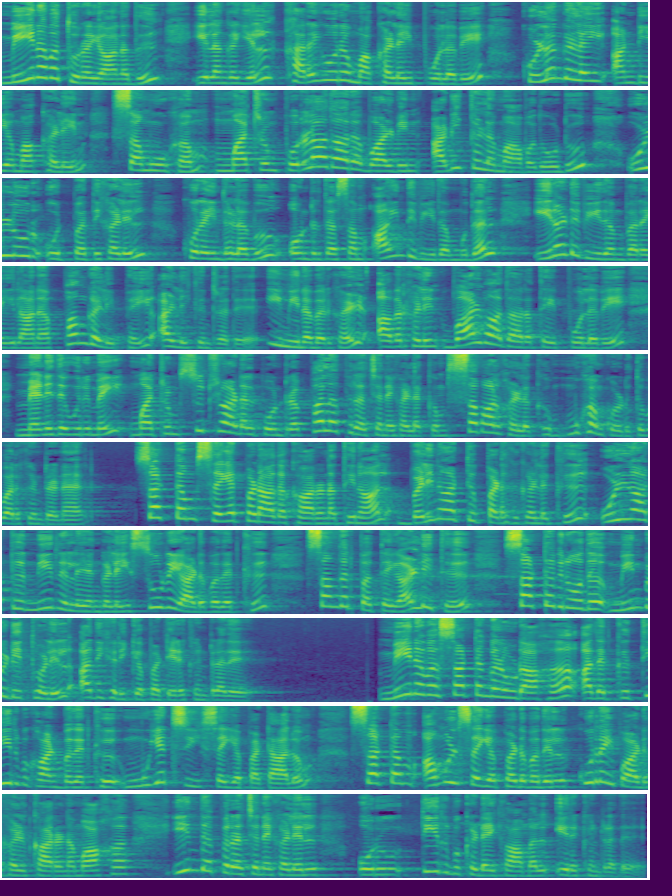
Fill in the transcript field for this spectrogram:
மீனவத்துறையானது இலங்கையில் கரையோர மக்களைப் போலவே குளங்களை அண்டிய மக்களின் சமூகம் மற்றும் பொருளாதார வாழ்வின் அடித்தளமாவதோடு உள்ளூர் உற்பத்திகளில் குறைந்தளவு ஒன்று தசம் ஐந்து வீதம் முதல் இரண்டு வீதம் வரையிலான பங்களிப்பை அளிக்கின்றது. மீனவர்கள் அவர்களின் வாழ்வாதாரத்தைப் போலவே மனித உரிமை மற்றும் சுற்றாடல் போன்ற பல பிரச்சனைகளுக்கும் சவால்களுக்கும் முகம் கொடுத்து வருகின்றனர். சட்டம் செயற்படாத காரணத்தினால் வெளிநாட்டு படகுகளுக்கு உள்நாட்டு நீர் நிலையங்களை சூறையாடுவதற்கு சந்தர்ப்பத்தை அளித்து சட்டவிரோத மீன்பிடி தொழில் அதிகரிக்கப்பட்டிருக்கின்றது. மீனவ சட்டங்களூடாக அதற்கு தீர்வு காண்பதற்கு முயற்சி செய்யப்பட்டாலும் சட்டம் அமுல் செய்யப்படுவதில் குறைபாடுகள் காரணமாக இந்த பிரச்சனைகளில் ஒரு தீர்வு கிடைக்காமல் இருக்கின்றது.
